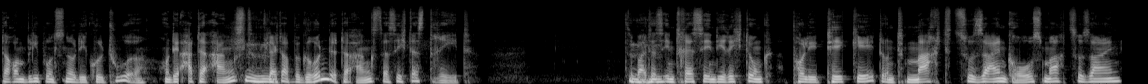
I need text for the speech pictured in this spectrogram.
darum blieb uns nur die Kultur. Und er hatte Angst, mhm. vielleicht auch begründete Angst, dass sich das dreht. Sobald mhm. das Interesse in die Richtung Politik geht und Macht zu sein, Großmacht zu sein,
